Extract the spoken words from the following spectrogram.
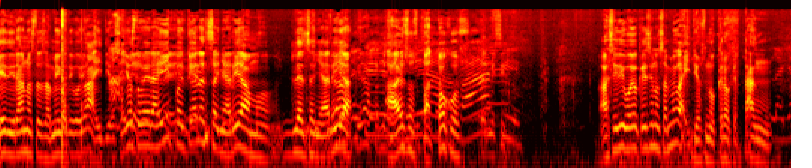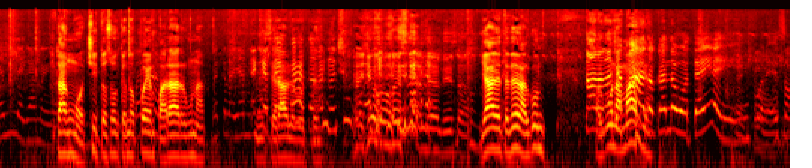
¿Qué dirán nuestros amigos? Digo yo, ay Dios, si yo estuviera ahí, pues yo le enseñaríamos, le enseñaría a esos patojos. Fácil. Así digo yo que dicen los amigos, ay Dios, no creo que tan, tan mochitos son que no pueden parar una miserable botella. Ya de tener algún, alguna magia, tocando botella y por eso.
